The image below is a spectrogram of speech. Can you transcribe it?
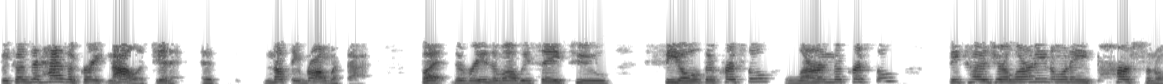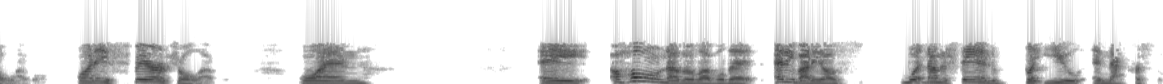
because it has a great knowledge in it. It's nothing wrong with that. But the reason why we say to feel the crystal, learn the crystal, because you're learning on a personal level, on a spiritual level, on a a whole nother level that anybody else wouldn't understand but you and that crystal.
